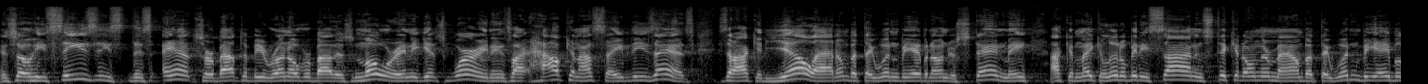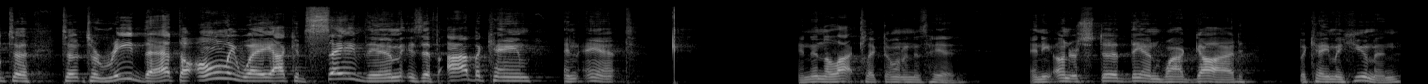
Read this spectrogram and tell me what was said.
And so he sees these this ants are about to be run over by this mower and he gets worried and he's like, How can I save these ants? He said, I could yell at them, but they wouldn't be able to understand me. I could make a little bitty sign and stick it on their mound, but they wouldn't be able to, to, to read that. The only way I could save them is if I became an ant. And then the light clicked on in his head. And he understood then why God became a human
